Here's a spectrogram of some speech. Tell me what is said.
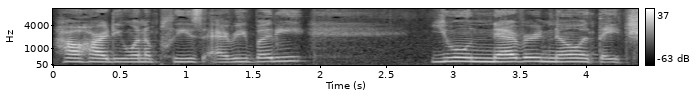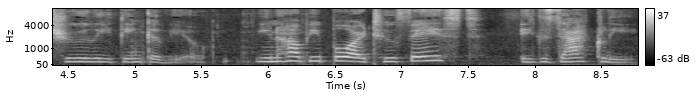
how hard you want to please everybody, you will never know what they truly think of you. You know how people are two-faced? Exactly.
